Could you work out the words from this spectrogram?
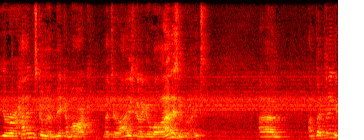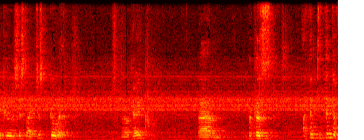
your hand's going to make a mark that your eye's going to go, well, that isn't right. Um, and by playing it cool, it's just like, just go with it. Okay? Um, because I think to think of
